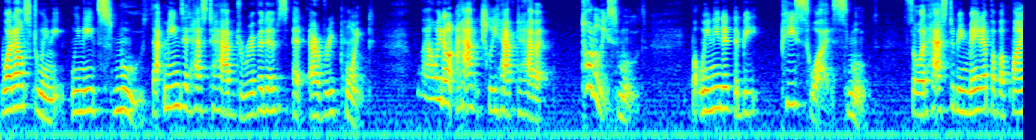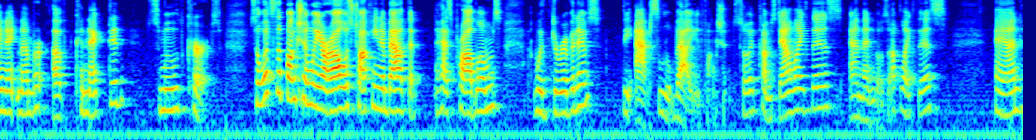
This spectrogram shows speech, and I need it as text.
What else do we need? We need smooth. That means it has to have derivatives at every point. Well, we don't actually have to have it totally smooth, but we need it to be piecewise smooth. So it has to be made up of a finite number of connected smooth curves. So what's the function we are always talking about that has problems with derivatives? The absolute value function. So it comes down like this and then goes up like this. And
